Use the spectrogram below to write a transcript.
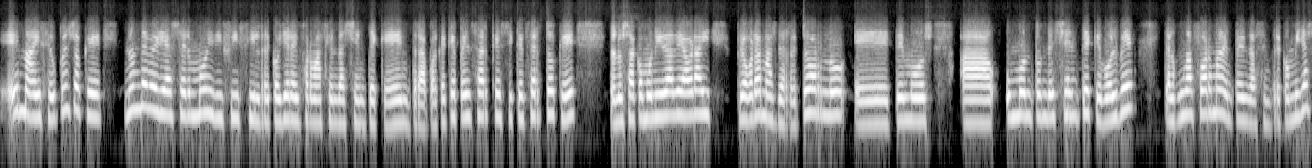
É máis, eu penso que non debería ser moi difícil recoller a información da xente que entra, porque hai que pensar que sí que é certo que na nosa comunidade agora hai programas de retorno, eh, temos a un montón de xente que volve de alguna forma, entendas, entre comillas,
